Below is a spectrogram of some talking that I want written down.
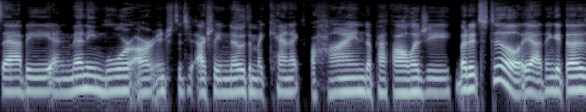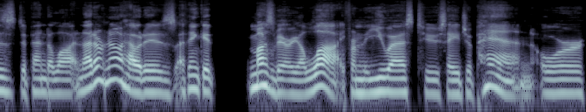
savvy and many more are interested to actually know the mechanics behind a pathology. But it's still, yeah, I think it does depend a lot. And I don't know how it is. I think it must vary a lot from the US to, say, Japan or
